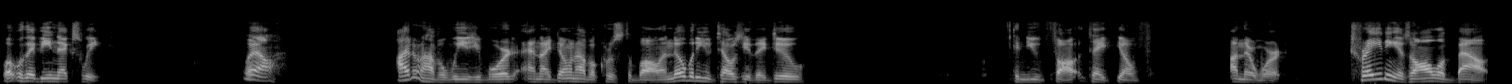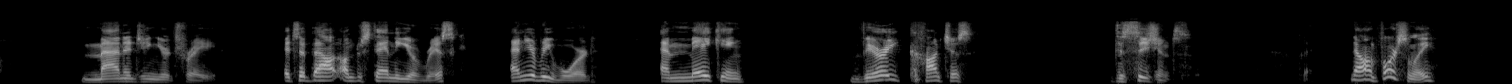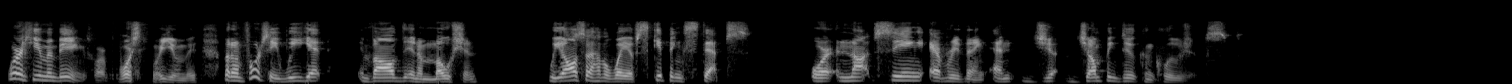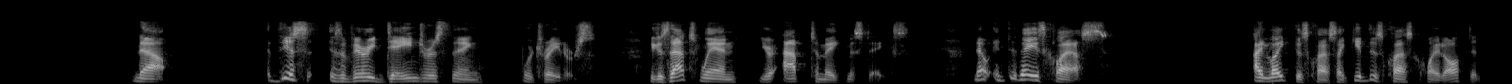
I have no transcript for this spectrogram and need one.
What will they be next week? Well, I don't have a Ouija board and I don't have a crystal ball, and nobody who tells you they do can you follow, take you know on their word. Trading is all about managing your trade. It's about understanding your risk and your reward and making very conscious decisions. Okay. Now, unfortunately, we're human beings. Fortunately, we're human beings. But unfortunately, we get involved in emotion. We also have a way of skipping steps or not seeing everything and ju jumping to conclusions. Now, this is a very dangerous thing for traders because that's when you're apt to make mistakes. Now, in today's class, I like this class. I give this class quite often.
